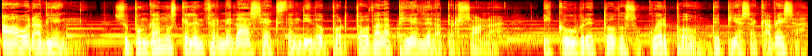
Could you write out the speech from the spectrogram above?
Ahora bien, supongamos que la enfermedad se ha extendido por toda la piel de la persona y cubre todo su cuerpo de pies a cabeza.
